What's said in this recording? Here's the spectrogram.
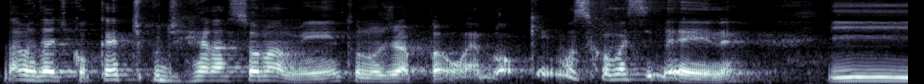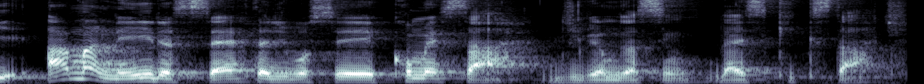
Na verdade, qualquer tipo de relacionamento no Japão é bom que você comece bem, né? E a maneira certa de você começar, digamos assim, esse kickstart.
